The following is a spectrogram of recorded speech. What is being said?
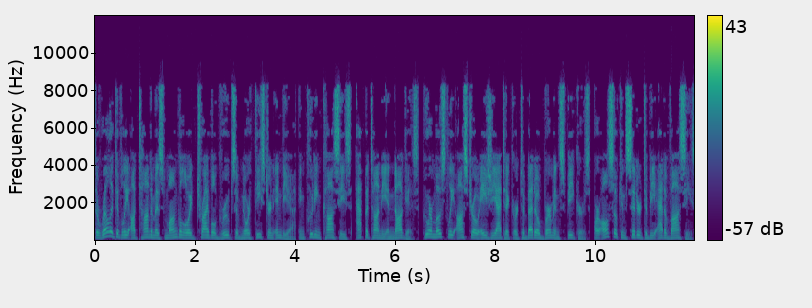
The relatively autonomous Mongoloid tribal groups of northeastern India including Khasis, Apatani and Nagas, who are mostly Austro-Asiatic or Tibeto-Burman speakers, are also considered to be Adivasis.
